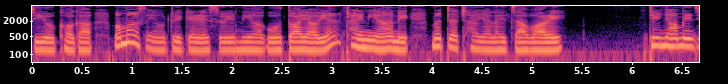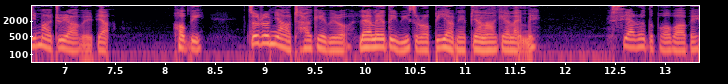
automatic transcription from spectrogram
ကြီးကိုခေါ်ကမမစိန်ကိုတွေ့ခဲ့ရဆိုရင်နေရာကိုသွားရောက်ရန်ထိုင်နေရာကနေမတ်တက်ထားရလိုက်ကြပါရယ်ဒီညမင်းကြီးမှတွေ့ရပဲဗျဟုတ်ပြီကျတို့ညောက်ထားခဲ့ပြီးတော့လမ်းလဲသိပြီဆိုတော့ပြီးရမယ်ပြန်လာခဲ့လိုက်မယ်ဆရာတို့သဘောပါပဲ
